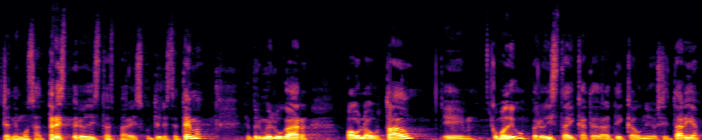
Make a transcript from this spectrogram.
Tenemos a tres periodistas para discutir este tema. En primer lugar, Paula Hurtado, eh, como digo, periodista y catedrática universitaria.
